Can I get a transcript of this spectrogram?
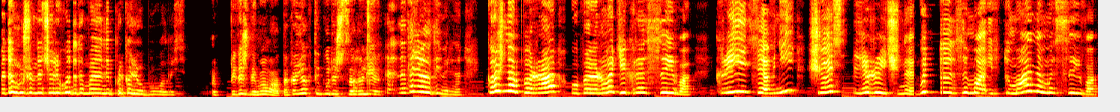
тому що в началі года до мене не прикольобувались. Е, Підожди, мала, так а як ти будеш взагалі. Наталя Володимирівна, кожна пора криється в ній щось ліричне, будь то зима із туманами сива,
